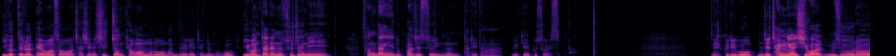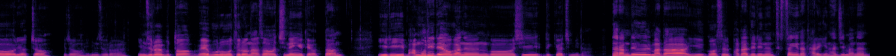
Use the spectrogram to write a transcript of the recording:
이것들을 배워서 자신의 실전 경험으로 만들게 되는 거고 이번 달에는 수준이 상당히 높아질 수 있는 달이다. 이렇게 볼 수가 있습니다. 네, 그리고 이제 작년 10월 임수월이었죠. 그죠? 임수월. 임수월부터 외부로 드러나서 진행이 되었던 일이 마무리되어 가는 것이 느껴집니다. 사람들마다 이것을 받아들이는 특성이 다 다르긴 하지만은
